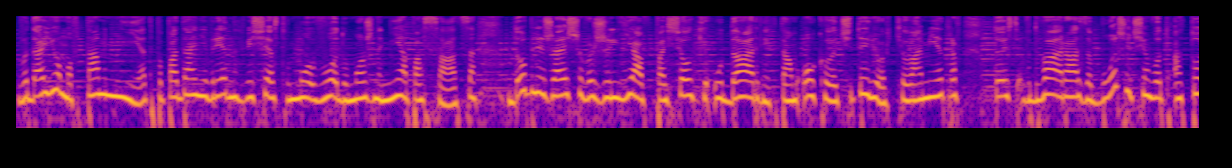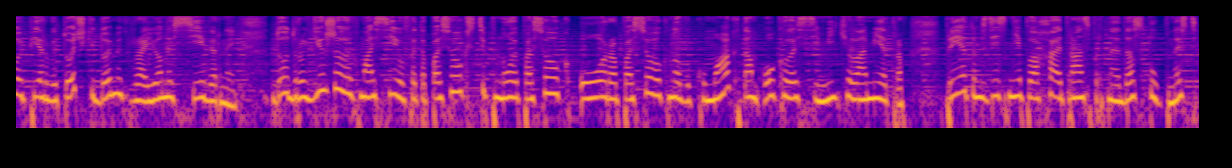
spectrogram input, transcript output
Водоемов там нет, попадания вредных веществ в воду можно не опасаться. До ближайшего жилья в поселке Ударник там около 4 километров, то есть в два раза больше, чем вот от той первой точки до микрорайона Северный. До других жилых массивов это поселок Степной, поселок Ора, поселок Новый Кумак, там около 7 километров. При этом здесь неплохая транспортная доступность.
